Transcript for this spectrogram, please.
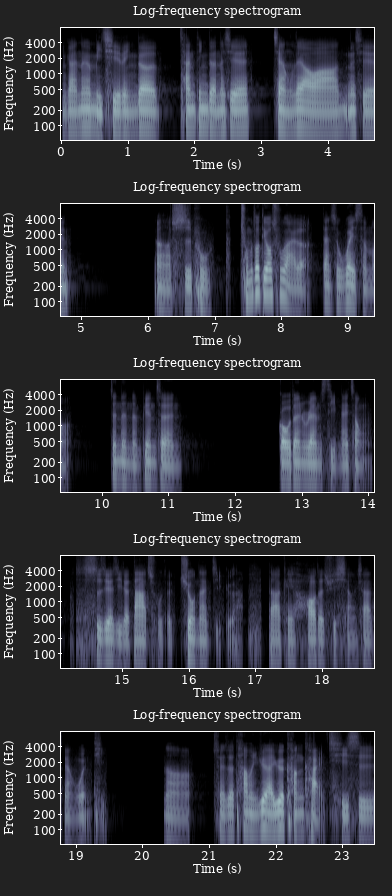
你看那个米其林的餐厅的那些酱料啊，那些呃食谱，全部都丢出来了，但是为什么真的能变成 Golden Ramsy 那种世界级的大厨的就那几个？大家可以好好的去想一下这样问题。那随着他们越来越慷慨，其实。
